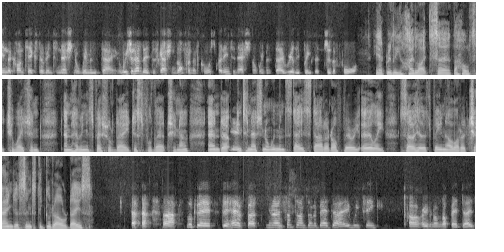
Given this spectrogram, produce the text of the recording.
in the context of International Women's Day. We should have these discussions often, of course, but International Women's Day really brings it to the fore. Yeah, it really highlights uh, the whole situation and having a special day just for that, you know. And uh, yes. International Women's Day started off very early, so there's been a lot of changes since the good old days. uh, look, there, there have, but, you know, sometimes on a bad day we think uh, or even on not bad days,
